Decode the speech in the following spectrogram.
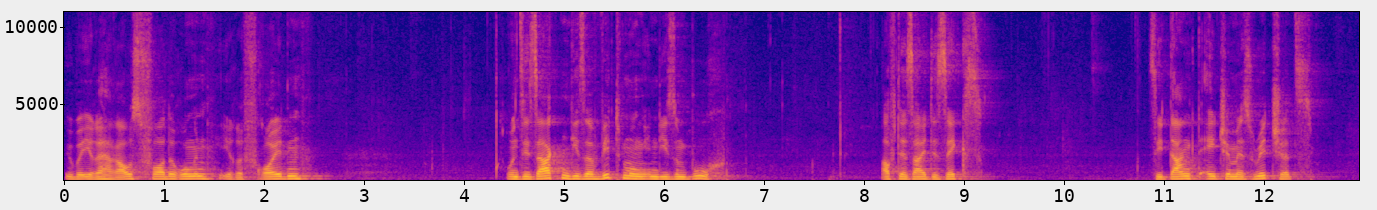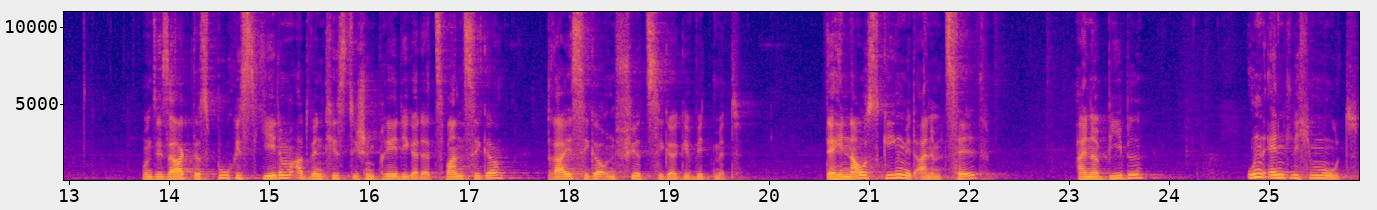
über ihre Herausforderungen, ihre Freuden. Und sie sagten dieser Widmung in diesem Buch auf der Seite 6, sie dankt HMS Richards und sie sagt, das Buch ist jedem adventistischen Prediger der 20er, 30er und 40er gewidmet der hinausging mit einem Zelt, einer Bibel, unendlichem Mut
